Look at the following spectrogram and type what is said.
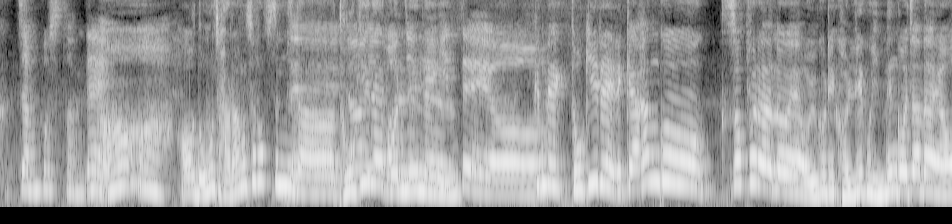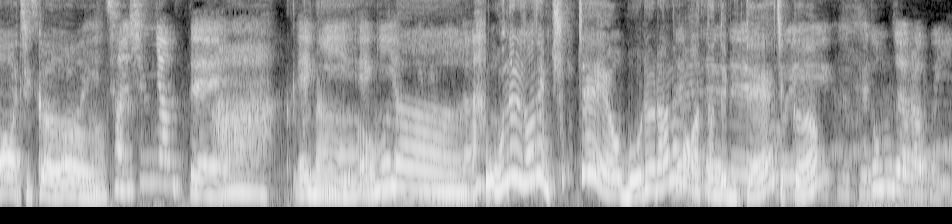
극장 포스터인데 아, 어, 너무 자랑스럽습니다. 네, 독일에 저희 완전 걸리는. 아기 때예요. 근데 독일에 이렇게 한국 소프라노의 얼굴이 걸리고 있는 거잖아요, 지금. 2010년 때 아, 애기 그렇구나. 애기 어머나. 양귀비입니다. 오늘 선생님 축제예요. 뭐를 하는 네, 것 같던데 네, 밑에 네. 지금. 저희 그 대동제라고 이-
